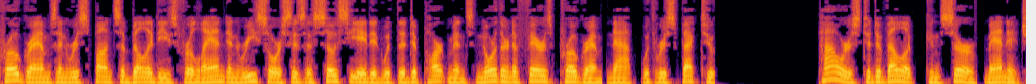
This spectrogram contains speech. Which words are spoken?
programs and responsibilities for land and resources associated with the department's Northern Affairs Program with respect to Powers to develop, conserve, manage,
